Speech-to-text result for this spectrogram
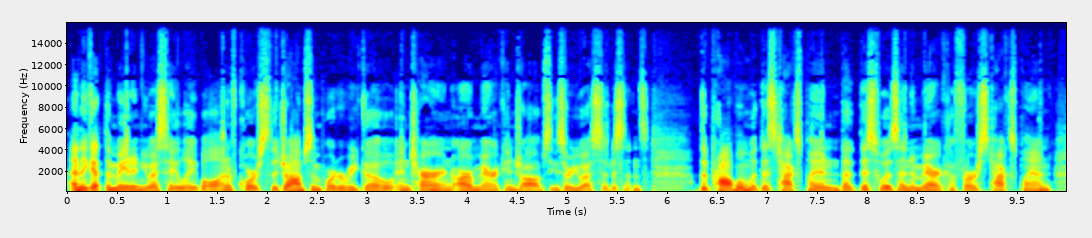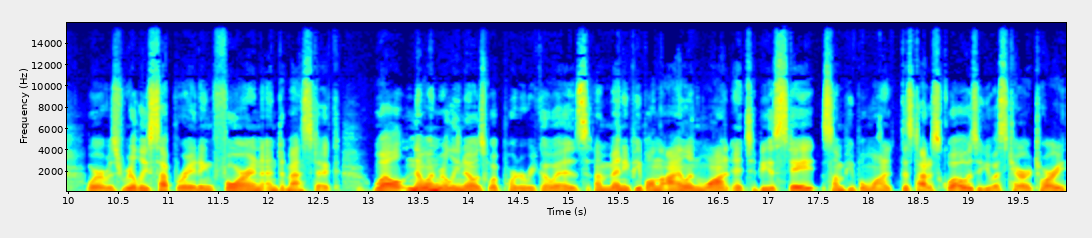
and they get the Made in USA label. And of course, the jobs in Puerto Rico, in turn, are American jobs. These are U.S. citizens. The problem with this tax plan that this was an America First tax plan where it was really separating foreign and domestic. Well, no one really knows what Puerto Rico is. Um, many people on the island want it to be a state. Some people want the status quo as a U.S. territory,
